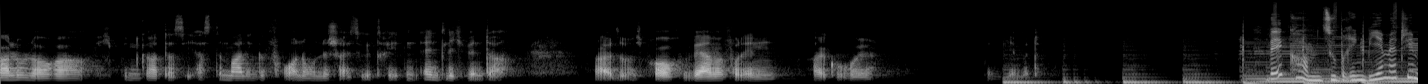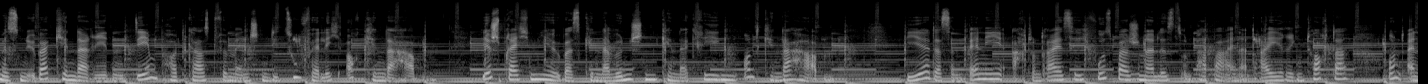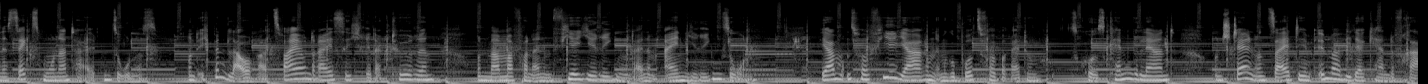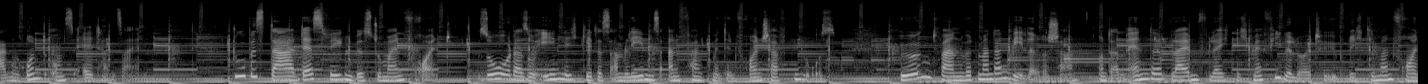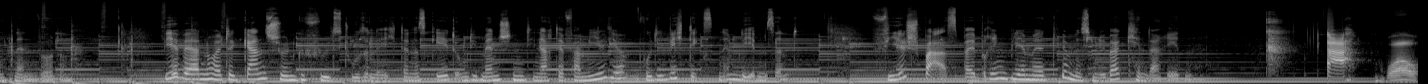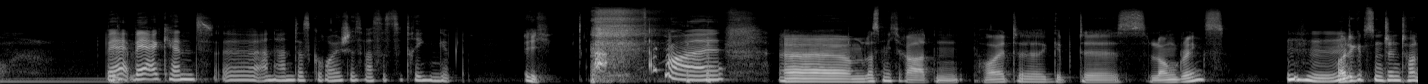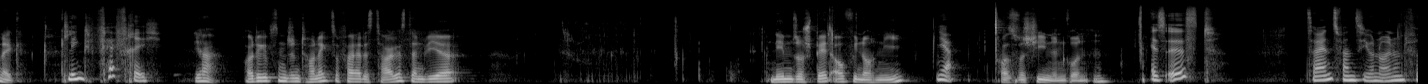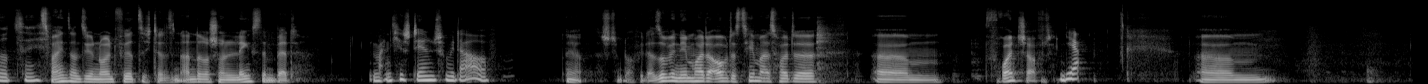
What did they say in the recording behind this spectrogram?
Hallo Laura, ich bin gerade das erste Mal in gefrorene Hundescheiße getreten. Endlich Winter. Also, ich brauche Wärme von innen, Alkohol. Bring Bier mit. Willkommen zu Bring Bier mit, wir müssen über Kinder reden, dem Podcast für Menschen, die zufällig auch Kinder haben. Wir sprechen hier übers Kinderwünschen, Kinderkriegen und Kinderhaben. Wir, das sind Benny, 38, Fußballjournalist und Papa einer dreijährigen Tochter und eines sechs Monate alten Sohnes. Und ich bin Laura, 32, Redakteurin und Mama von einem vierjährigen und einem einjährigen Sohn. Wir haben uns vor vier Jahren im Geburtsvorbereitungskurs kennengelernt und stellen uns seitdem immer wiederkehrende Fragen rund ums Elternsein. Du bist da, deswegen bist du mein Freund. So oder so ähnlich geht es am Lebensanfang mit den Freundschaften los. Irgendwann wird man dann wählerischer und am Ende bleiben vielleicht nicht mehr viele Leute übrig, die man Freund nennen würde. Wir werden heute ganz schön gefühlsduselig, denn es geht um die Menschen, die nach der Familie wohl die wichtigsten im Leben sind. Viel Spaß bei Bring Bier mit, wir müssen über Kinder reden. Ah! Wow. Wer, wer erkennt äh, anhand des Geräusches, was es zu trinken gibt? Ich. Sag mal. Ähm, lass mich raten. Heute gibt es Longdrinks. Mhm. Heute gibt es einen Gin Tonic. Klingt pfeffrig. Ja, heute gibt es einen Gin Tonic zur Feier des Tages, denn wir nehmen so spät auf wie noch nie. Ja. Aus verschiedenen Gründen. Es ist 22.49 Uhr. 22.49 Uhr, da sind andere schon längst im Bett. Manche stehen schon wieder auf. Ja, das stimmt auch wieder. So, wir nehmen heute auf. Das Thema ist heute ähm, Freundschaft. Ja. Ähm,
